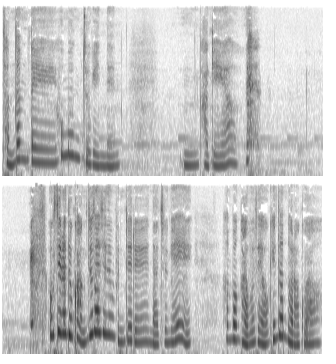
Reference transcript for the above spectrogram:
전남대 후문 쪽에 있는 음, 가게예요. 혹시라도 광주 사시는 분들은 나중에 한번 가보세요. 괜찮더라고요.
